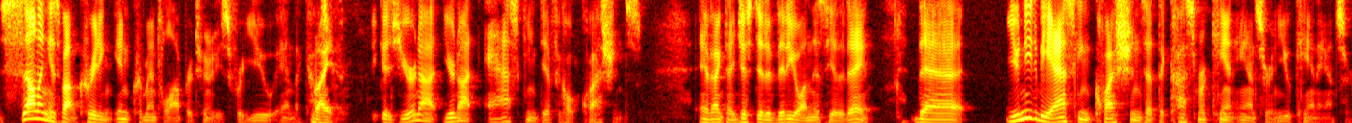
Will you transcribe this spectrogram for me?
Selling is about creating incremental opportunities for you and the customer. Right because you're not you're not asking difficult questions. In fact, I just did a video on this the other day that you need to be asking questions that the customer can't answer and you can't answer.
